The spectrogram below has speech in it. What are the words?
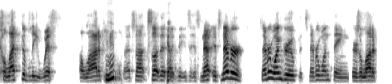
collectively with a lot of mm-hmm. people mm-hmm. that's not so that, yep. it's it's, ne- it's never it's never one group it's never one thing there's a lot of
